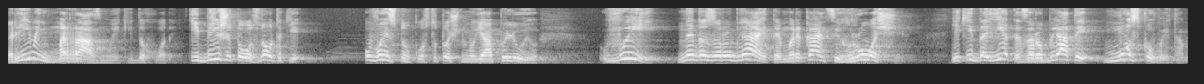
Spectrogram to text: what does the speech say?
рівень маразму, який доходить. І більше того, знову таки, у висновку остаточному я апелюю. Ви не дозаробляєте американці гроші які даєте заробляти московитам.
